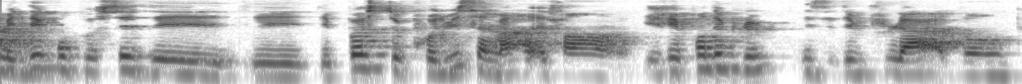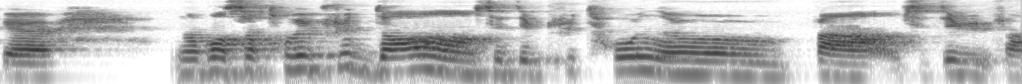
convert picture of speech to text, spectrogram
Mais dès qu'on postait des, des, des posts produits, ça marchait. Enfin, ils répondaient plus, ils étaient plus là. Donc, euh, donc on se retrouvait plus dedans. C'était plus trop nos. Enfin, c'était. Enfin,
